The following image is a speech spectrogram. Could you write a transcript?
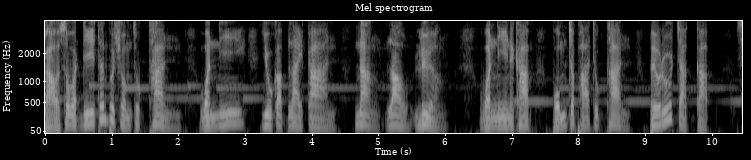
กล่าวสวัสดีท่านผู้ชมทุกท่าน วันนี้อยู่กับรายการนั่งเล่าเรื่อง วันนี้นะครับ ผมจะพาทุกท่านไปรู้จักกับส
